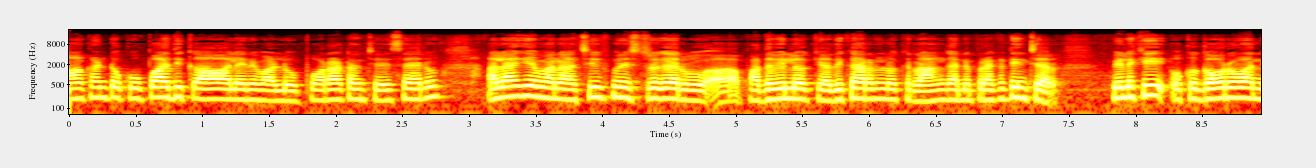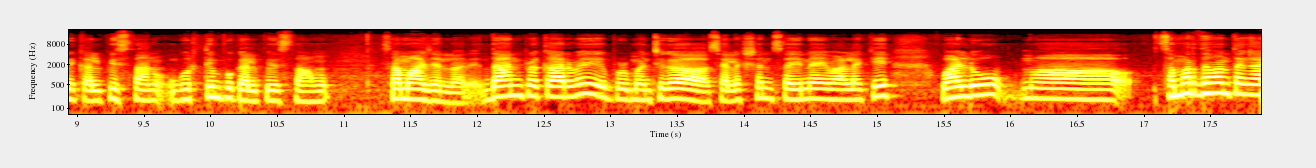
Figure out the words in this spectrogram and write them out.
మాకంటూ ఒక ఉపాధి కావాలని వాళ్ళు పోరాటం చేశారు. అలాగే మన చీఫ్ మినిస్టర్ గారు పదవిలోకి అధికారంలోకి రాగానే ప్రకటించారు. వీళ్ళకి ఒక గౌరవాన్ని కల్పిస్తాను గుర్తింపు కల్పిస్తాము సమాజంలోనే. దాని ప్రకారమే ఇప్పుడు మంచిగా సెలక్షన్స్ అయినాయి వాళ్ళకి. వాళ్ళు సమర్థవంతంగా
